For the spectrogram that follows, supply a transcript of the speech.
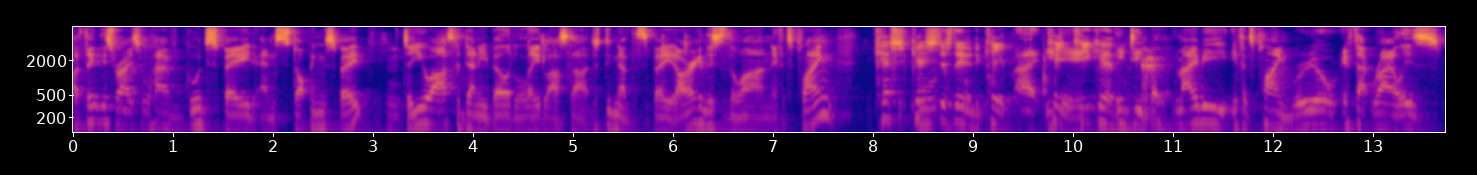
I think this race will have good speed and stopping speed. So you asked for Danny Bella to lead last start, just didn't have the speed. I reckon this is the one. If it's playing, Kesh, Kesh just needed to keep uh, he keep did. kicking. He did, but maybe if it's playing real, if that rail is,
